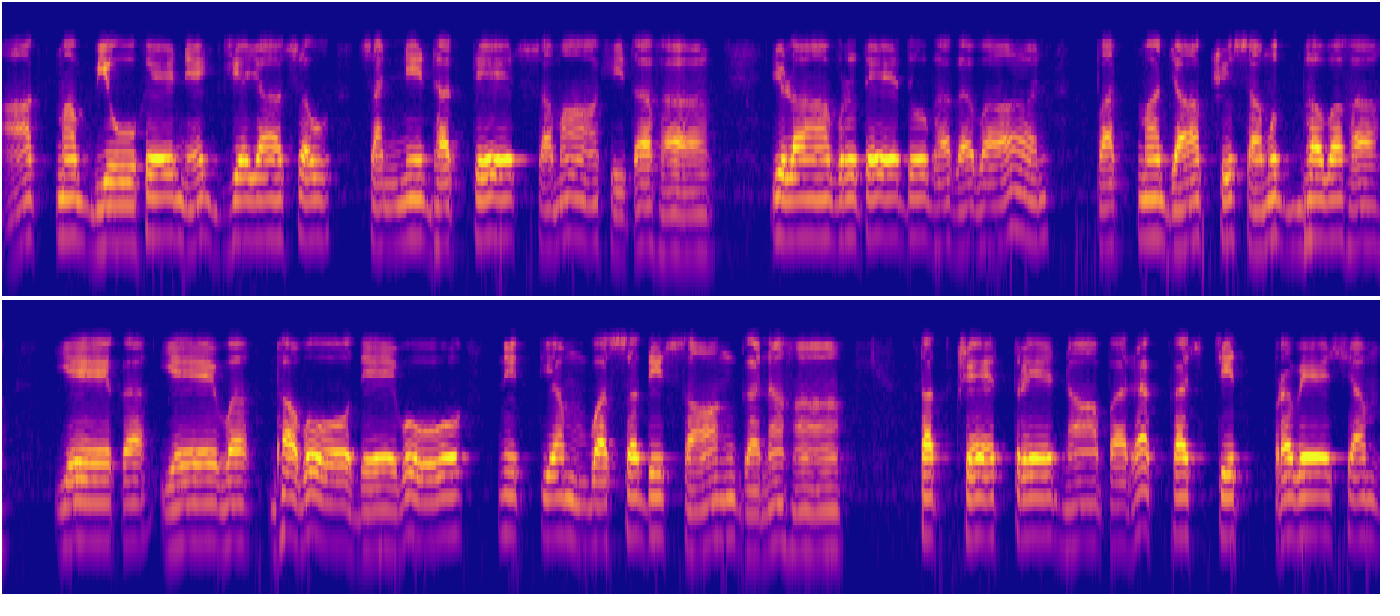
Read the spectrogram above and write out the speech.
आत्मव्यूहे नेज्ययासौ सन्निधत्ते समाहितः। इळावृते तु भगवान् पद्मजाक्षिसमुद्भवः। एक एव भवो देवो नित्यं वसति साङ्गनः। तत्क्षेत्रे नापरः कश्चित् प्रवेशं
